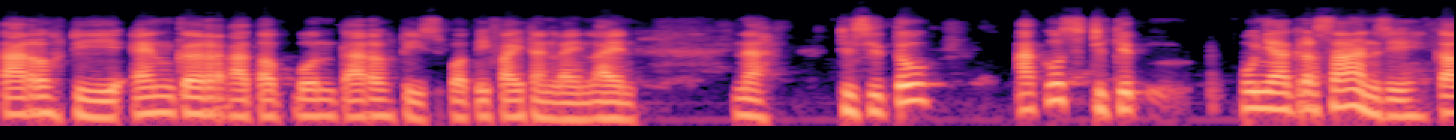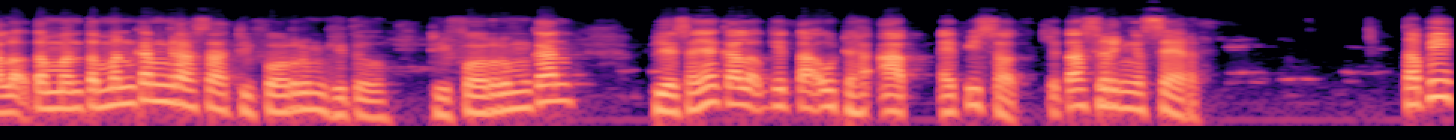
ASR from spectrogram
taruh di Anchor ataupun taruh di Spotify dan lain-lain. Nah, di situ aku sedikit punya keresahan sih. Kalau teman-teman kan ngerasa di forum gitu. Di forum kan biasanya kalau kita udah up episode, kita sering nge-share. Tapi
